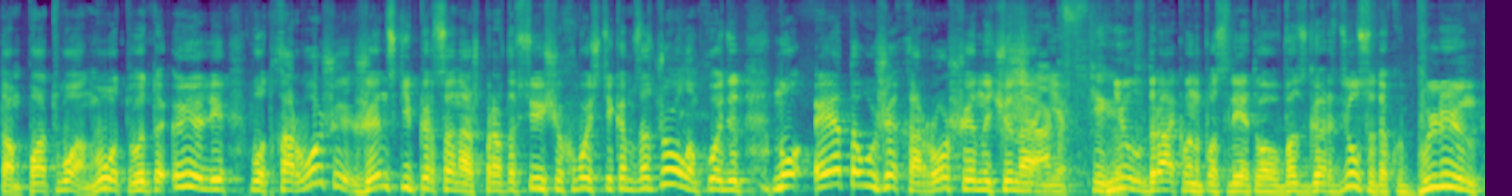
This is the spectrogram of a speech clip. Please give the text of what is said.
там Part One, вот, вот Элли, вот хороший женский персонаж персонаж, правда, все еще хвостиком за Джоэлом ходит, но это уже хорошее начинание. Нил Дракман после этого возгордился, такой, блин,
